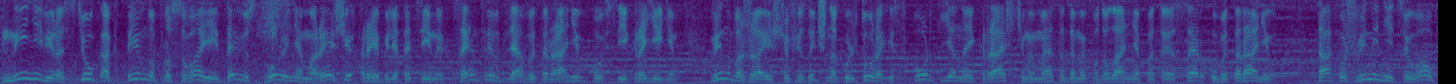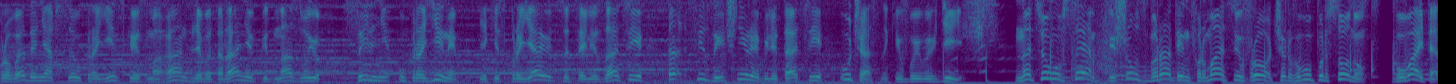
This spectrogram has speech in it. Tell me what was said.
Нині Вірастюк активно просуває ідею створення мережі реабілітаційних центрів для ветеранів по всій країні. Він вважає, що фізична культура і спорт є найкращими методами подолання ПТСР у ветеранів. Також він ініціював проведення всеукраїнських змагань для ветеранів під назвою Сильні України, які сприяють соціалізації та фізичній реабілітації учасників бойових дій. На цьому все пішов збирати інформацію про чергову персону. Бувайте!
